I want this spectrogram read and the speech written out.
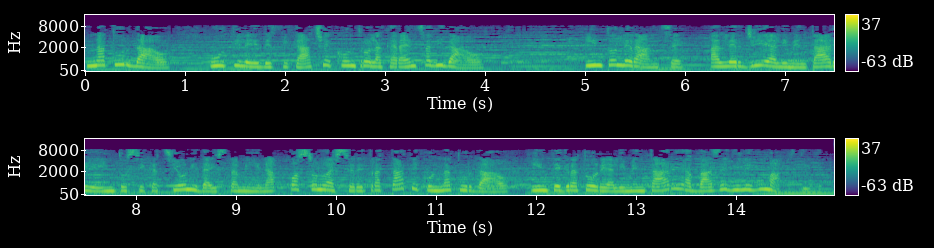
NaturDAO. Utile ed efficace contro la carenza di DAO. Intolleranze, allergie alimentari e intossicazioni da istamina possono essere trattate con NaturDAO, integratore alimentare a base di Legumactive.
